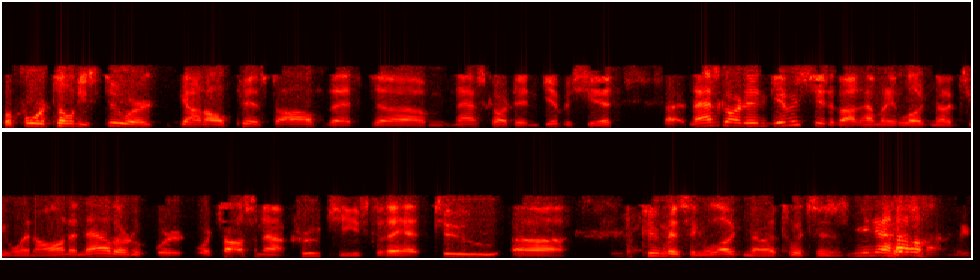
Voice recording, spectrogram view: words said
before Tony Stewart got all pissed off that um, NASCAR didn't give a shit, uh, NASCAR didn't give a shit about how many lug nuts you went on, and now they're we're, we're tossing out crew chiefs because they had two uh, two missing lug nuts, which is You know- we've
